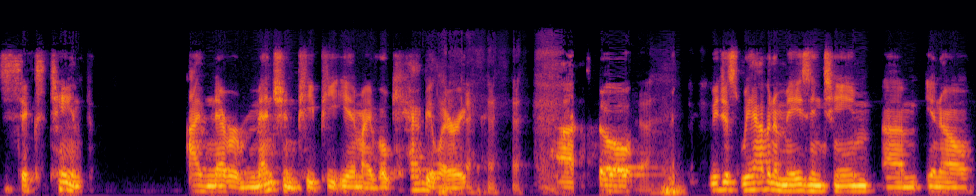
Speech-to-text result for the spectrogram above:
16th, I've never mentioned PPE in my vocabulary. uh, so yeah. we just we have an amazing team. Um, you know,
